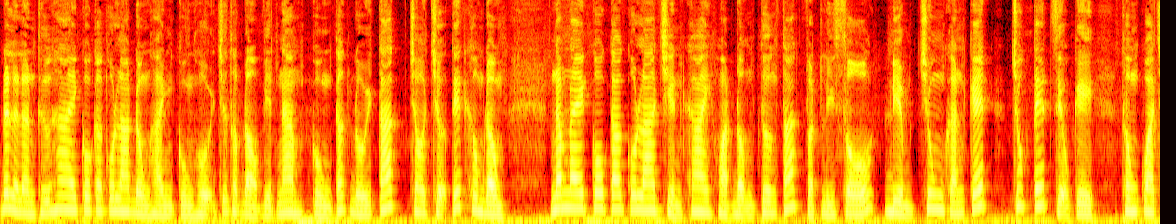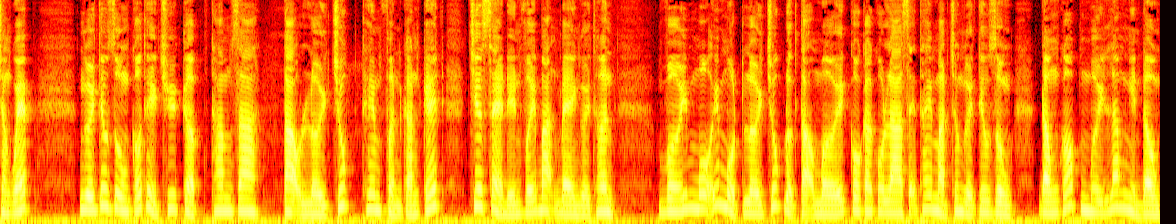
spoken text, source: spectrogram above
Đây là lần thứ hai Coca-Cola đồng hành cùng Hội chữ thập đỏ Việt Nam cùng các đối tác cho chợ Tết không đồng. Năm nay, Coca-Cola triển khai hoạt động tương tác vật lý số, điểm chung gắn kết, chúc Tết diệu kỳ thông qua trang web. Người tiêu dùng có thể truy cập, tham gia, tạo lời chúc thêm phần gắn kết, chia sẻ đến với bạn bè người thân. Với mỗi một lời chúc được tạo mới, Coca-Cola sẽ thay mặt cho người tiêu dùng đóng góp 15.000 đồng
